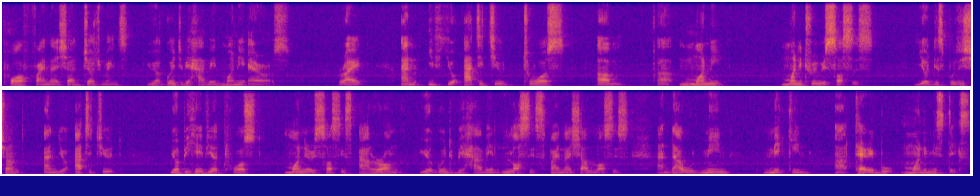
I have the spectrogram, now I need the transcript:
poor financial judgments, you are going to be having money errors, right? And if your attitude towards um, uh, money, monetary resources, your disposition and your attitude, your behavior towards money resources are wrong, you're going to be having losses, financial losses, and that would mean making uh, terrible money mistakes.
